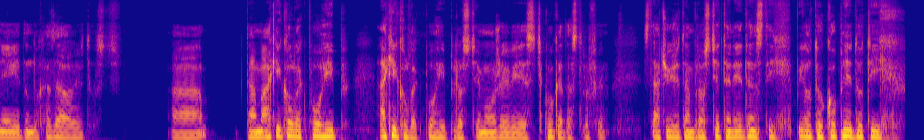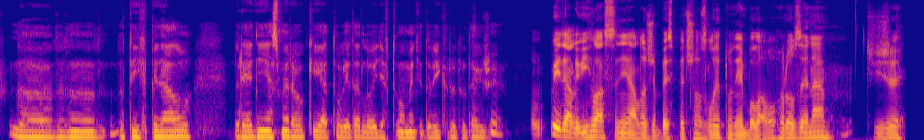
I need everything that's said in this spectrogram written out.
nie je jednoduchá záležitosť. A tam akýkoľvek pohyb, akýkoľvek pohyb proste môže viesť ku katastrofe. Stačí, že tam proste ten jeden z tých pilotov kopne do tých, do, do, do tých pedálov, do riadenia smerovky a to lietadlo ide v tom momente do výkrutu, takže Vydali vyhlásenie, ale že bezpečnosť letu nebola ohrozená, čiže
